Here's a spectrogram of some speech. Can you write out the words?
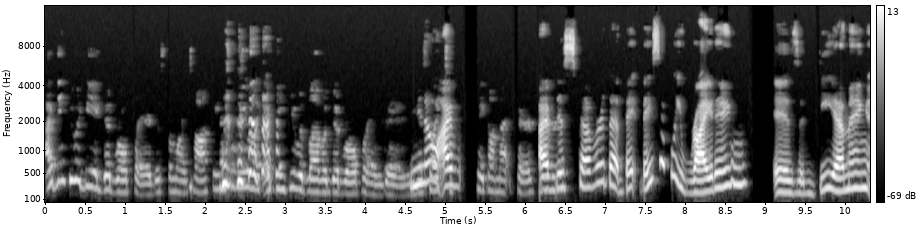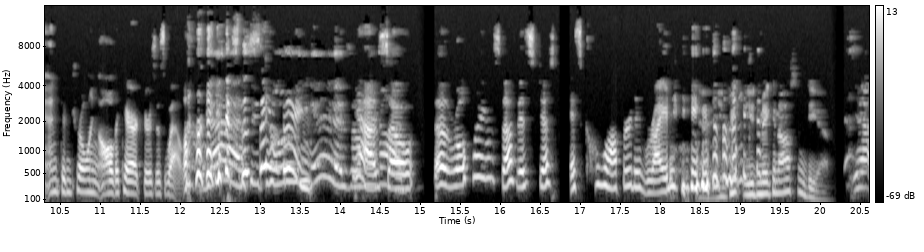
I think you would be a good role player just from like talking to you. Like I think you would love a good role playing game. You just, know, like, I've take on that character. I've discovered that ba- basically writing is DMing and controlling all the characters as well. Yes, it's the it same totally thing. is. Oh yeah, so the role playing stuff is just it's cooperative writing. Yeah, you'd, be, you'd make an awesome DM. yeah,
